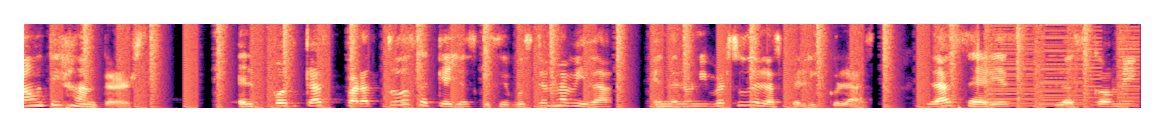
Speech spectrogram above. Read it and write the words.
Bounty Hunters, el podcast para todos aquellos que se buscan la vida en el universo de las películas, las series, los cómics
